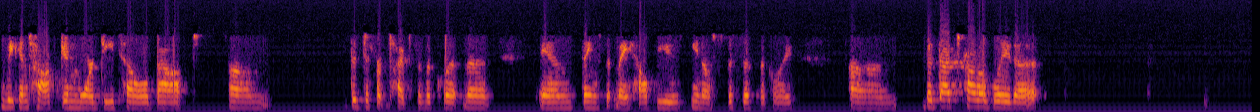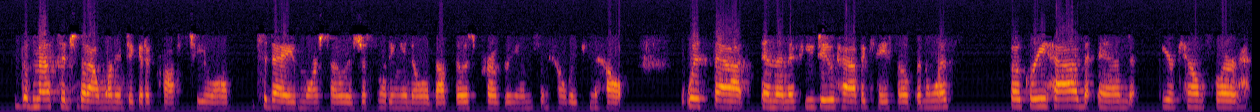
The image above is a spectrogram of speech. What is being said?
we can talk in more detail about um, the different types of equipment and things that may help you, you know, specifically. Um, but that's probably the the message that I wanted to get across to you all today. More so is just letting you know about those programs and how we can help with that. And then if you do have a case open with Voc Rehab and your counselor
